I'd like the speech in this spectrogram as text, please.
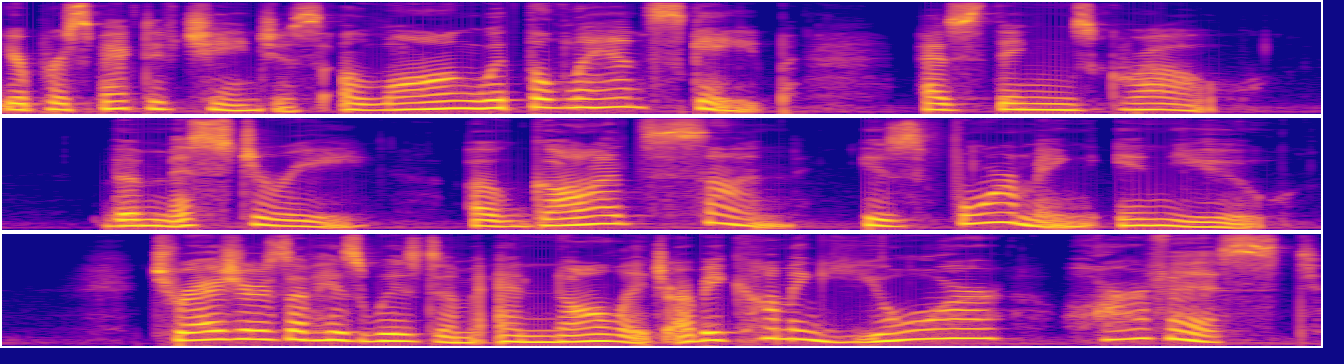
Your perspective changes along with the landscape as things grow. The mystery of God's Son is forming in you. Treasures of His wisdom and knowledge are becoming your harvest.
